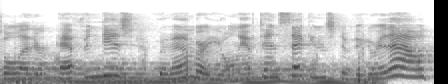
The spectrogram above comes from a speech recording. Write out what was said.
the letter F in this? Remember, you only have 10 seconds to figure it out.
